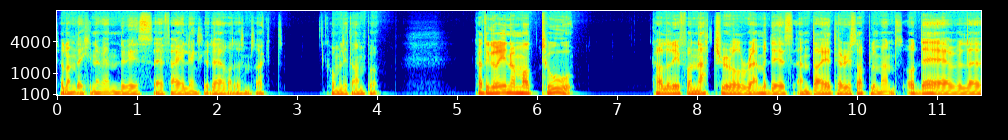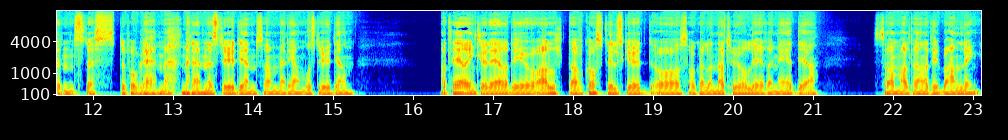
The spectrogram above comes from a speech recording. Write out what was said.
selv om det ikke nødvendigvis er feil å inkludere det, som sagt. Kommer litt an på. Kategori nummer to kaller de for Natural Remedies and Dietary Supplements, og det er vel det største problemet med denne studien, som med de andre studiene, at her inkluderer de jo alt av kosttilskudd og såkalte naturlige remedier som alternativ behandling.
